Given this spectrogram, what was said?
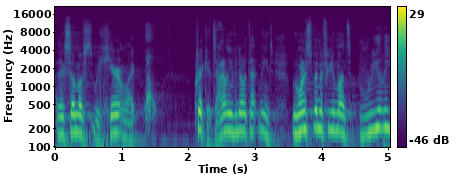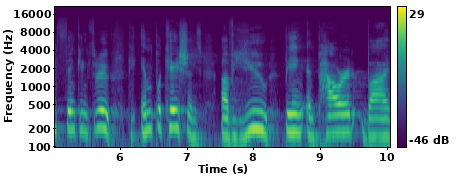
I think some of us, we hear it and we're like, crickets. I don't even know what that means. We want to spend a few months really thinking through the implications of you being empowered by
